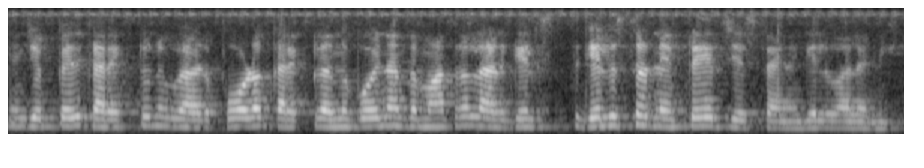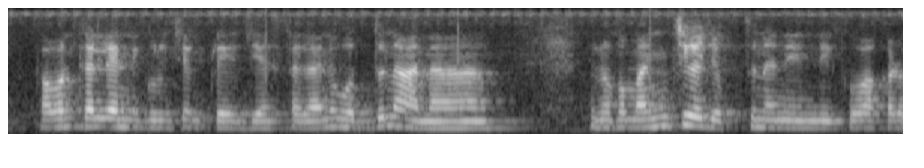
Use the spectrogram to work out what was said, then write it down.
నేను చెప్పేది కరెక్ట్ నువ్వు ఆడు పోవడం కరెక్ట్గా నువ్వు పోయినంత మాత్రం ఆడు గెలుస్తూ గెలుస్తాడు నేను ప్రేయర్ చేస్తాను ఆయన గెలవాలని. పవన్ కళ్యాణ్ గురించి నేను ప్రేయర్ చేస్తా కానీ వద్దు నానా నేను ఒక మంచిగా చెప్తున్నా నేను నీకు అక్కడ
